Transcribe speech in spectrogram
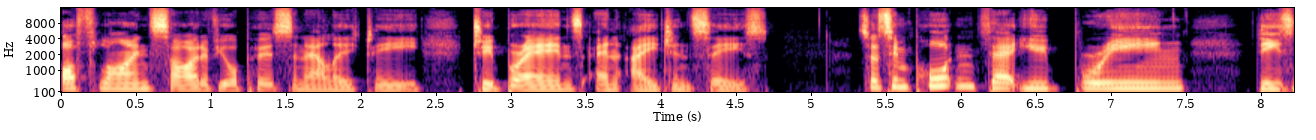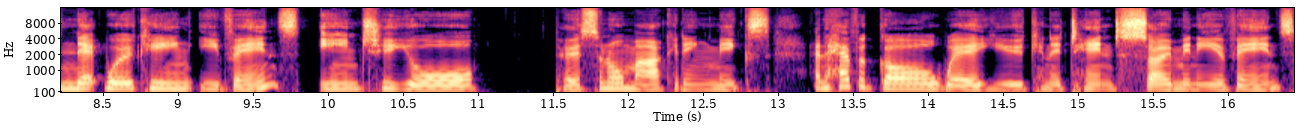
offline side of your personality to brands and agencies. So it's important that you bring these networking events into your personal marketing mix and have a goal where you can attend so many events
